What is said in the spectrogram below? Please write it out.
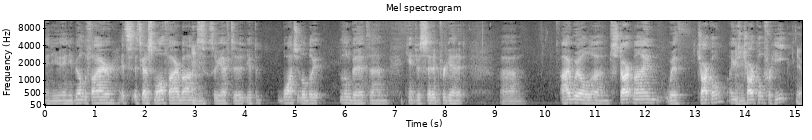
and you and you build a fire. It's it's got a small firebox, Mm-hmm. so you have to you have to watch it a little bit, a little bit. Um, can't just set it and forget it. Um, I will um, start mine with charcoal. I use charcoal for heat, Mm-hmm. Yeah.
